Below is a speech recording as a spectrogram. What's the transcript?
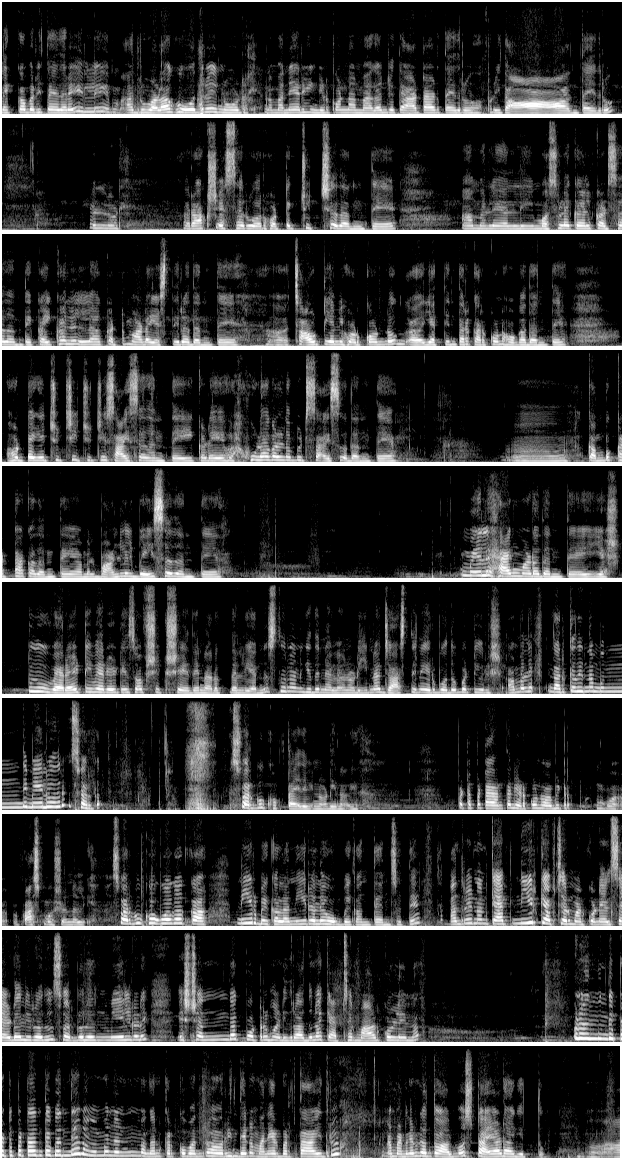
ಲೆಕ್ಕ ಬರಿತಾ ಇದ್ದಾರೆ ಇಲ್ಲಿ ಅದ್ರ ಒಳಗೆ ಹೋದರೆ ನೋಡ್ರಿ. ನಮ್ಮ ಮನೆಯವ್ರು ಹಿಂಗೆ ಹಿಡ್ಕೊಂಡು ನನ್ನ ಮಗನ ಜೊತೆ ಆಟ ಆಡ್ತಾಯಿದ್ರು ಪ್ರೀತ ಆ ಅಂತ ಇದ್ರು. ಇಲ್ಲಿ ನೋಡಿ, ರಾಕ್ಷಸರು ಅವ್ರ ಹೊಟ್ಟೆಗೆ ಚುಚ್ಚದಂತೆ. ಆಮೇಲೆ ಅಲ್ಲಿ ಮೊಸಳೆ ಕೈಯಲ್ಲಿ ಕಟ್ಸೋದಂತೆ, ಕೈ ಕಾಲೆಲ್ಲ ಕಟ್ ಮಾಡೋ ಎಸ್ತಿರೋದಂತೆ ಚಾವಟಿಯಲ್ಲಿ ಹೊಡ್ಕೊಂಡು ಎತ್ತಿನ ಥರ ಕರ್ಕೊಂಡು ಹೋಗೋದಂತೆ, ಹೊಟ್ಟೆಗೆ ಚುಚ್ಚಿ ಚುಚ್ಚಿ ಸಾಯಿಸೋದಂತೆ, ಈ ಕಡೆ ಹುಳಗಳನ್ನ ಬಿಟ್ಟು ಸಾಯಿಸೋದಂತೆ ಕಂಬಕ್ಕೆ ಕಟ್ಟಾಕೋದಂತೆ, ಆಮೇಲೆ ಬಾಣಲಿಲಿ ಬೇಯಿಸೋದಂತೆ, ಮೇಲೆ ಹ್ಯಾಂಗ್ ಮಾಡೋದಂತೆ, ಎಷ್ಟು ವೆರೈಟಿ ವೆರೈಟೀಸ್ ಆಫ್ ಶಿಕ್ಷೆ ಇದೆ ನರಕದಲ್ಲಿ ಅನ್ನಿಸ್ತು ನನಗೆ ಇದನ್ನೆಲ್ಲ ನೋಡಿ. ಇನ್ನೂ ಜಾಸ್ತಿನೇ ಇರ್ಬೋದು ಬಟ್ ಇವ್ರು ಆಮೇಲೆ ನರಕದಿಂದ ಮುಂದೆ ಮೇಲೂ ಹೋದರೆ ಸ್ವರ್ಗ. ಸ್ವರ್ಗಕ್ಕೆ ಹೋಗ್ತಾ ಇದ್ದೀವಿ ನೋಡಿ ನಾವೀಗ. ಪಟ ಪಟ ಅಂತ ನಡ್ಕೊಂಡು ಹೋಗ್ಬಿಟ್ರು ಫಾಸ್ಟ್ ಮೋಷನಲ್ಲಿ ಸ್ವರ್ಗಕ್ಕೆ ಹೋಗುವಾಗ ಕಾ, ನೀರು ಬೇಕಲ್ಲ, ನೀರಲ್ಲೇ ಹೋಗ್ಬೇಕಂತ ಅನಿಸುತ್ತೆ. ಅಂದರೆ ನಾನು ಕ್ಯಾಪ್ ನೀರು ಕ್ಯಾಪ್ಚರ್ ಮಾಡ್ಕೊಂಡೆ. ಅಲ್ಲಿ ಸೈಡಲ್ಲಿರೋದು ಸ್ವರ್ಗದ ಮೇಲ್ಗಡೆ ಎಷ್ಟು ಚೆಂದಾಗಿ ಪೋಟ್ರ್ ಮಾಡಿದ್ರು, ಅದನ್ನು ಕ್ಯಾಪ್ಚರ್ ಮಾಡ್ಕೊಳ್ಳಿಲ್ಲ ನಾನು ಮುಂದೆ ಪಟ ಪಟ ಅಂತ ಬಂದೆ. ನಮ್ಮಮ್ಮ ನನ್ನ ಮಗನ ಕರ್ಕೊಂಬಂದರು ಅವ್ರ ಹಿಂದೆ ನಮ್ಮ ಮನೆಯವ್ರು ಬರ್ತಾ ಇದ್ರು. ನಮ್ಮ ಮನೆಯವ್ರಿಗಂತೂ ಆಲ್ಮೋಸ್ಟ್ ಟಯರ್ಡ್ ಆಗಿತ್ತು.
